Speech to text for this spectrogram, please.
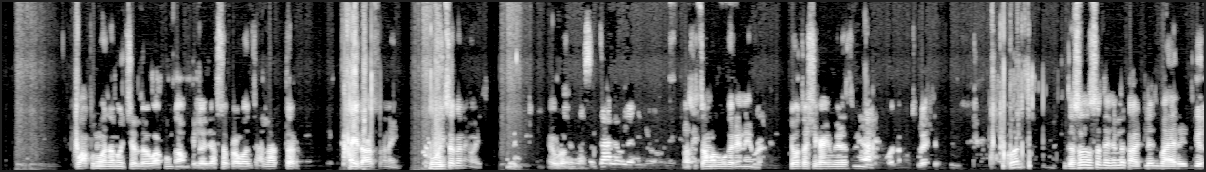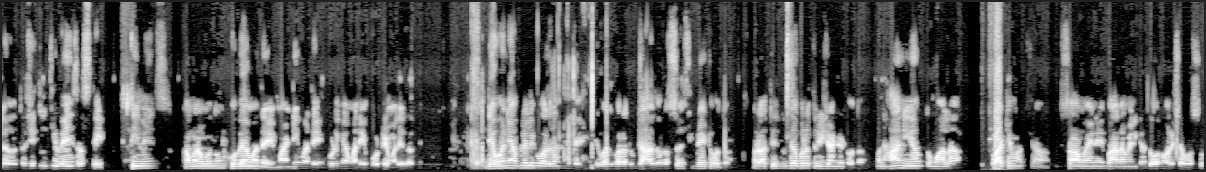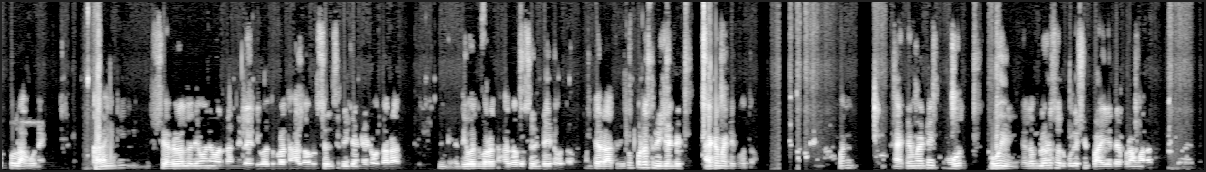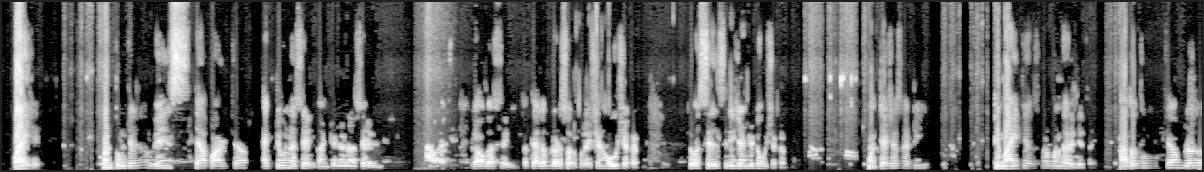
वाकून वजन उचललं वाकून काम केलं जास्त प्रवास झाला तर फायदा असा असं नाही. व्हायचं का नाही व्हायचं? एवढं. असं चमक वगैरे नाही किंवा तशी काही वेळच नाही आली वजन उचलायची. पण जसं जसं त्याच्यातलं कार्टिलेज बाहेर येत गेलं तशी ती जी वेन्स असते ती वेन्स कमरामधून खुब्यामध्ये मांडीमध्ये गुडघ्यामध्ये पोटेमध्ये जाते. देवाने आपल्याला एक वरदान दिले दिवसभरात तुमच्या हजारो डेट होतं. रात्री परत रिजनरेट होता. पण हा नियम तुम्हाला पाठीमागच्या सहा महिने बारा महिने किंवा दोन वर्षापासून तो लागू नये. कारण की शरीराला देवाने वरदान दिलंय दिवसभरात हजारो सेल्स रिजनरेट होता दिवसभरात हजारो सेल्स डेट होतं पण त्या रात्री तो परत रिजनरेट ऑटोमॅटिक होता. पण ऑटोमॅटिक होत होईल त्याला ब्लड सर्क्युलेशन पाहिजे त्या प्रमाणात पाहिजे. पण तुमच्या जर वेन्स त्या पार्टच्या ऍक्टिव्ह नसेल कंटिन्यू नसेल ब्लॉक असेल तर त्याला ब्लड सर्क्युलेशन होऊ शकत नाही. किंवा सेल्स रिजनरेट होऊ शकत नाही. मग त्याच्यासाठी ती माहिती असणं पण गरजेचं आहे. आता तुमच्या ब्लड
